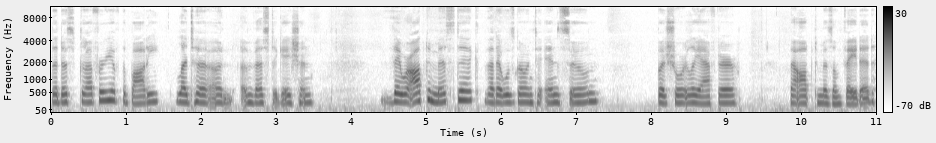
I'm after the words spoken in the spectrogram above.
the discovery of the body led to an investigation. They were optimistic that it was going to end soon, but shortly after, the optimism faded.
